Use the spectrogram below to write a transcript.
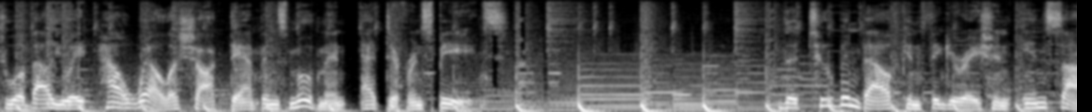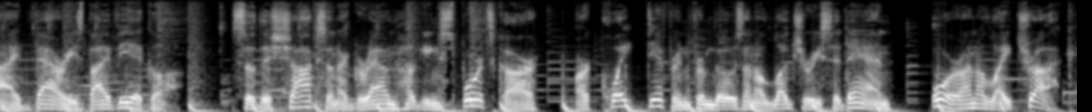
to evaluate how well a shock dampens movement at different speeds. The tube and valve configuration inside varies by vehicle, so the shocks on a ground-hugging sports car are quite different from those on a luxury sedan or on a light truck.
